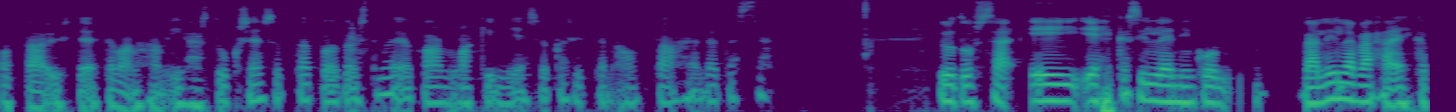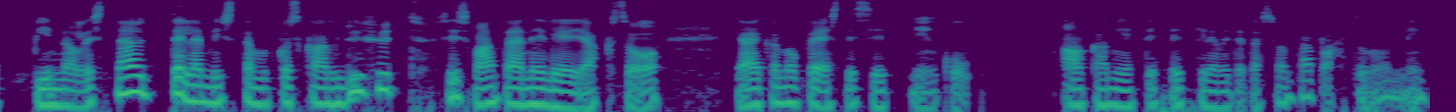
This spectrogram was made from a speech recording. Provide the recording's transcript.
ottaa yhteyttä vanhan ihastuksensa tai poikaystävä, joka on lakimies, joka sitten auttaa häntä tässä jutussa ei ehkä silleen niin kuin välillä vähän ehkä pinnallista näyttelemistä, mutta koska on lyhyt, siis vaan tämä neljä jaksoa, ja aika nopeasti sitten niin kuin alkaa miettiä, että hetkinen, mitä tässä on tapahtunut, niin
